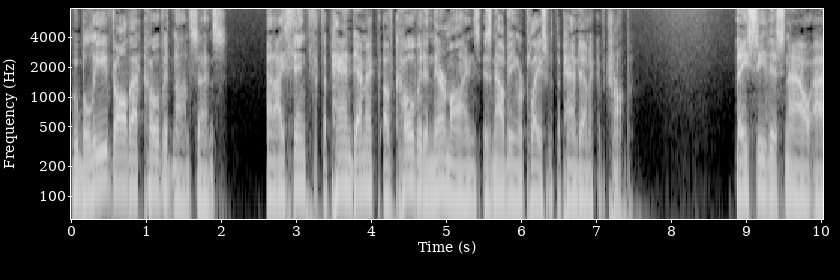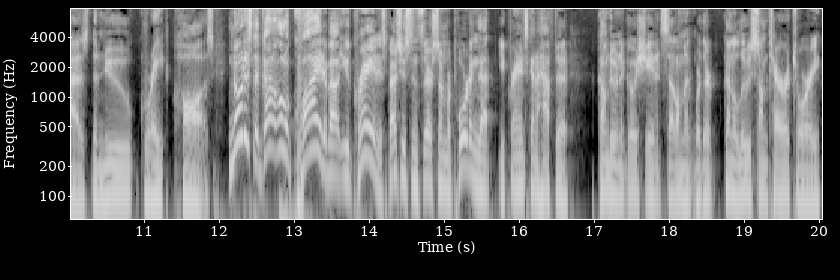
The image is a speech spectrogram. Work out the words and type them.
who believed all that COVID nonsense. And I think that the pandemic of COVID in their minds is now being replaced with the pandemic of Trump. They see this now as the new great cause. Notice they've got a little quiet about Ukraine, especially since there's some reporting that Ukraine's going to have to come to a negotiated settlement where they're going to lose some territory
